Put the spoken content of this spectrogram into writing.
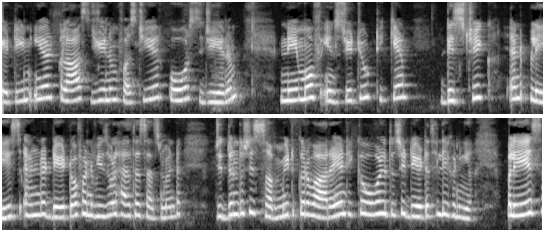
18 year class GNM first year course GNM name of institute ਠੀਕ ਹੈ district and place and date of individual health assessment ਜਿੱਦਣ ਤੁਸੀਂ ਸਬਮਿਟ ਕਰਵਾ ਰਹੇ ਹੋ, ਠੀਕ ਹੈ, ਉਹ ਵਾਲੀ ਤੁਸੀਂ ਡੇਟ ਇੱਥੇ ਲਿਖਣੀ ਆ। ਪਲੇਸ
